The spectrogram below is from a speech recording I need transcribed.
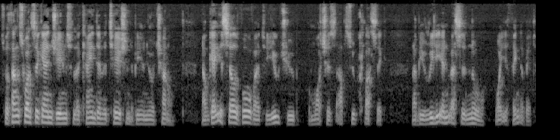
So thanks once again, James, for the kind invitation to be on your channel. Now get yourself over to YouTube and watch this absolute classic. And I'd be really interested to know what you think of it.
